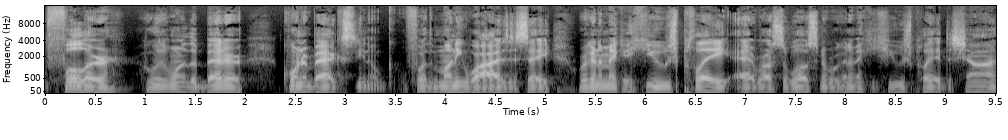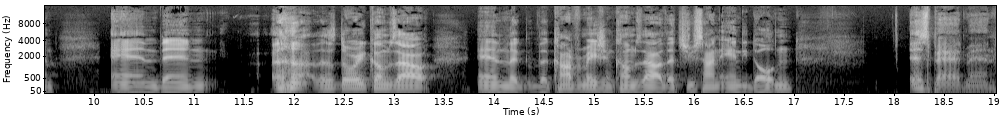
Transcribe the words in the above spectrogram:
Fuller, who is one of the better cornerbacks, you know, for the money wise, to say we're gonna make a huge play at Russell Wilson or we're gonna make a huge play at Deshaun, and then the story comes out and the the confirmation comes out that you signed Andy Dalton. It's bad, man.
